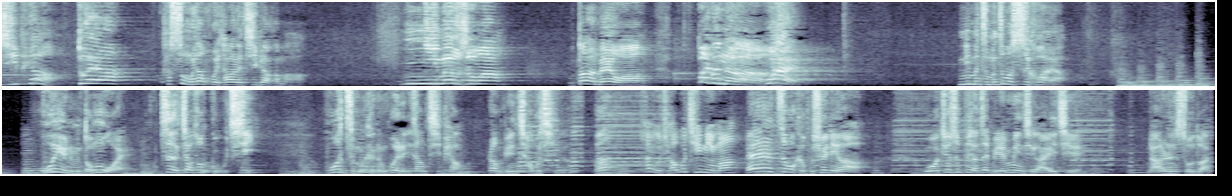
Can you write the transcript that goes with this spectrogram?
机票？对啊，他送我一张回台湾的机票干嘛？你没有收吗？我当然没有啊，笨呐喂，你们怎么这么市侩啊？我以为你们懂我哎，这叫做骨气。我怎么可能为了一张机票让别人瞧不起呢？啊？他有瞧不起你吗？哎，这我可不确定啊。我就是不想在别人面前挨一截，拿人手短，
